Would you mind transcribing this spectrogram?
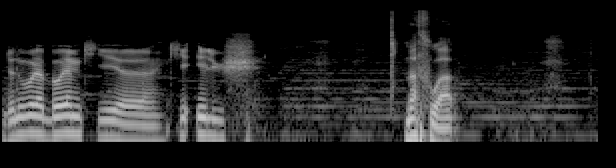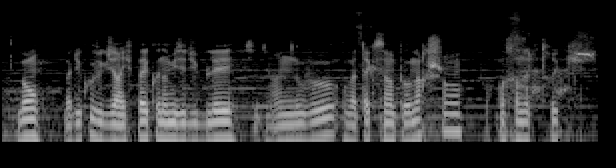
De nouveau la bohème qui est, euh, qui est élue. Ma foi. Bon, bah du coup vu que j'arrive pas à économiser du blé, c'est rien de nouveau, on va taxer un peu aux marchands pour construire notre truc.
